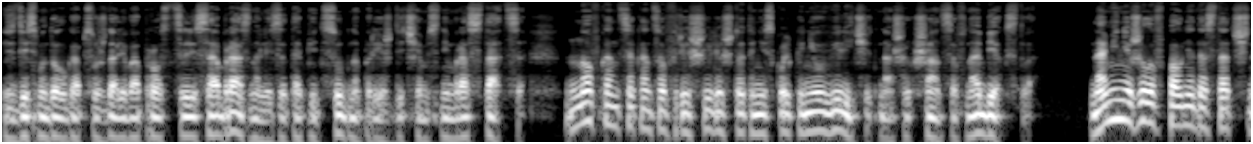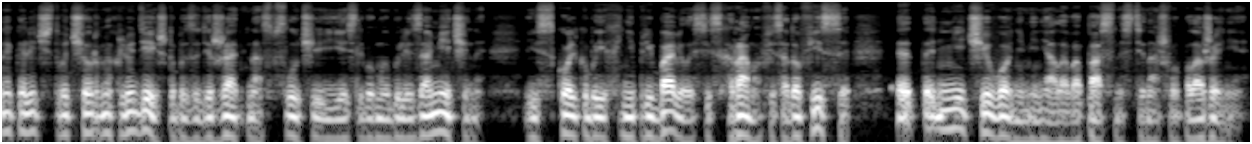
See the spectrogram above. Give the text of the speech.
Здесь мы долго обсуждали вопрос, целесообразно ли затопить судно, прежде чем с ним расстаться, но в конце концов решили, что это нисколько не увеличит наших шансов на бегство. На мине жило вполне достаточное количество черных людей, чтобы задержать нас в случае, если бы мы были замечены, и сколько бы их ни прибавилось из храмов и садов Иссы, это ничего не меняло в опасности нашего положения.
